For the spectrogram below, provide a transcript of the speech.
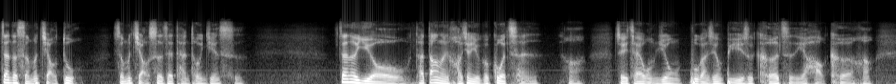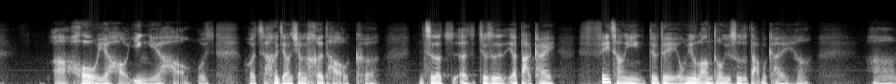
站到什么角度、什么角色在谈同一件事。站到有，它当然好像有个过程啊。所以才我们用，不管是用比喻是壳子也好，壳哈，啊厚也好，硬也好，我我常讲像核桃壳，你知道呃就是要打开非常硬，对不对？我们用榔头有时候都打不开啊，啊，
